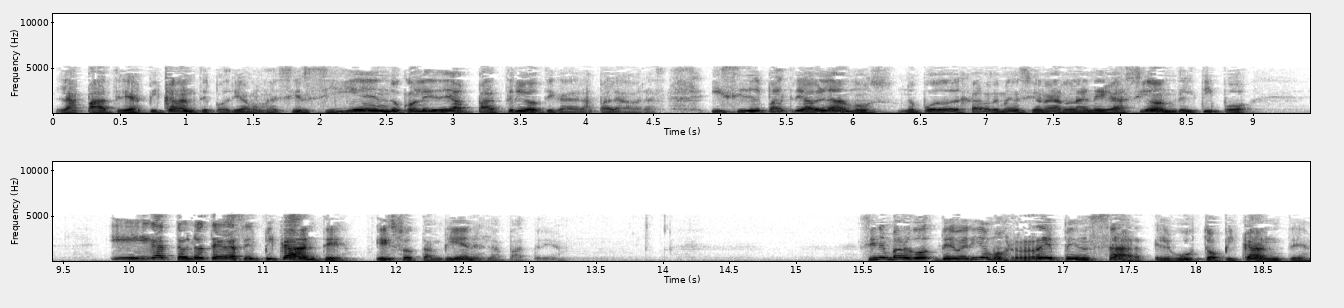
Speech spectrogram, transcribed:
La patria es picante, podríamos decir, siguiendo con la idea patriótica de las palabras. Y si de patria hablamos, no puedo dejar de mencionar la negación del tipo, eh, gato, no te hagas el picante. Eso también es la patria. Sin embargo, deberíamos repensar el gusto picante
